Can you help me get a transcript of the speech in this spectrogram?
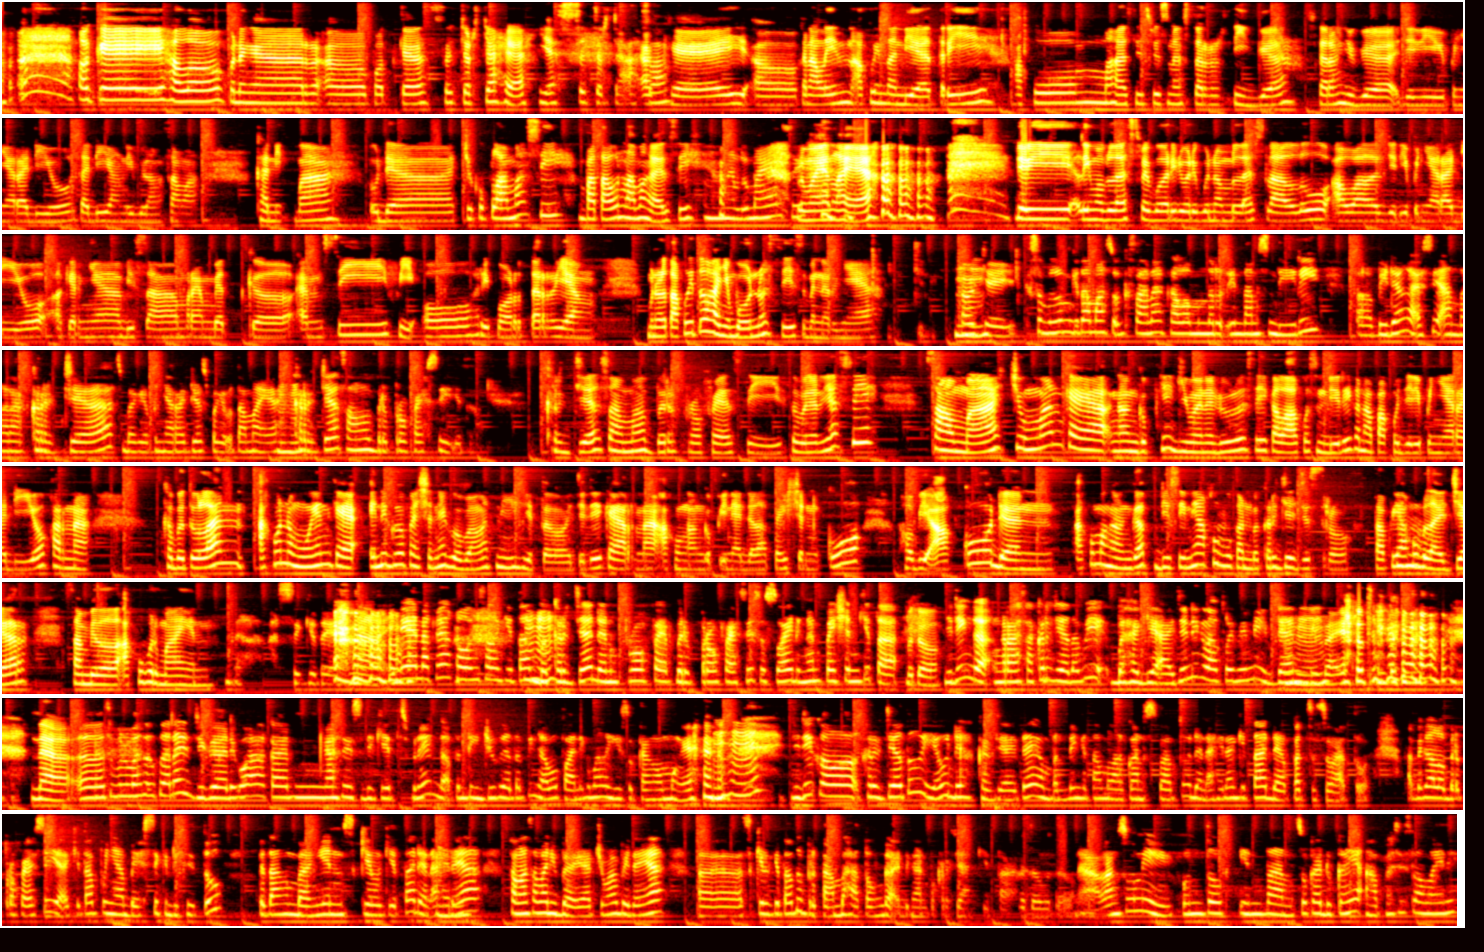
Oke, okay, halo pendengar uh, podcast secercah ya. Yes, secercah. Oke, okay, uh, eh, kenalin aku Intan Diatri. Aku mahasiswi semester 3. Sekarang juga jadi penyiar radio tadi yang dibilang sama Kanikma udah cukup lama sih empat tahun lama nggak sih? Hmm, lumayan sih. Lumayan lah ya. Dari 15 Februari 2016 lalu awal jadi penyiar radio akhirnya bisa merembet ke MC VO reporter yang menurut aku itu hanya bonus sih sebenarnya Hmm. Oke, okay. sebelum kita masuk ke sana, kalau menurut Intan sendiri uh, beda nggak sih antara kerja sebagai penyiar radio sebagai utama ya, hmm. kerja sama berprofesi gitu? Kerja sama berprofesi, sebenarnya sih sama, cuman kayak nganggepnya gimana dulu sih kalau aku sendiri kenapa aku jadi penyiar radio karena kebetulan aku nemuin kayak ini gue passionnya gue banget nih gitu. Jadi karena aku nganggep ini adalah passionku hobi aku dan aku menganggap di sini aku bukan bekerja justru. Tapi aku hmm. belajar sambil aku bermain asik gitu ya. Nah, ini enaknya kalau misalnya kita mm -hmm. bekerja dan profe berprofesi sesuai dengan passion kita. Betul. Jadi nggak ngerasa kerja tapi bahagia aja nih ngelakuin ini dan mm -hmm. dibayar tentunya. nah, uh, sebelum masuk sana juga Niko akan ngasih sedikit sebenarnya nggak penting juga tapi nggak apa-apa. Niko malah lagi suka ngomong ya. Mm -hmm. Jadi kalau kerja tuh ya udah kerja aja yang penting kita melakukan sesuatu dan akhirnya kita dapat sesuatu. Tapi kalau berprofesi ya kita punya basic di situ kita ngembangin skill kita dan mm-hmm. akhirnya sama-sama dibayar. Cuma bedanya uh, skill kita tuh bertambah atau enggak dengan pekerjaan kita. Betul betul. Nah langsung nih untuk Intan suka dukanya apa sih selama ini?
